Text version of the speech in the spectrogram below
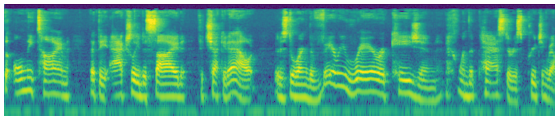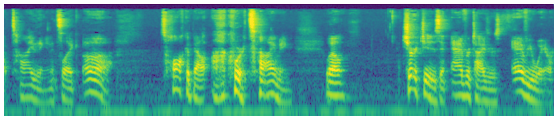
the only time that they actually decide to check it out is during the very rare occasion when the pastor is preaching about tithing. And it's like, oh, talk about awkward timing. Well, churches and advertisers everywhere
